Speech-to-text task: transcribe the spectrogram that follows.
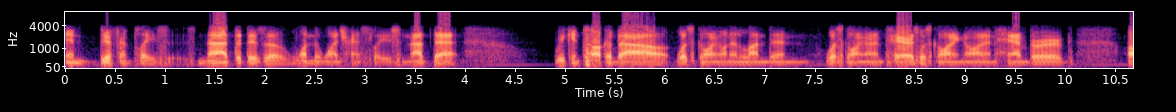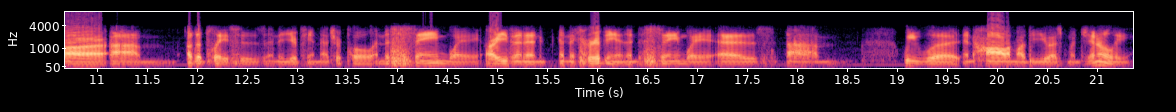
in different places. Not that there's a one to one translation, not that we can talk about what's going on in London, what's going on in Paris, what's going on in Hamburg, or um, other places in the European metropole in the same way, or even in, in the Caribbean in the same way as um, we would in Harlem or the U.S. more generally.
